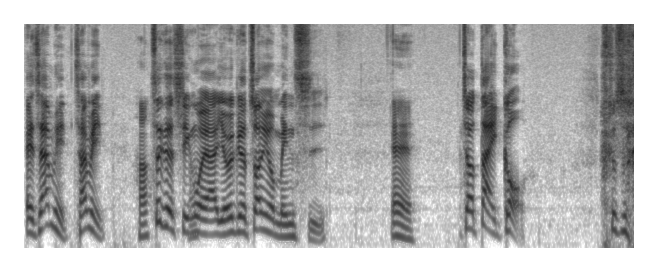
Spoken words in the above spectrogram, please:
哎、产品产品啊，这个行为啊，有一个专有名词哎、叫代购，就是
